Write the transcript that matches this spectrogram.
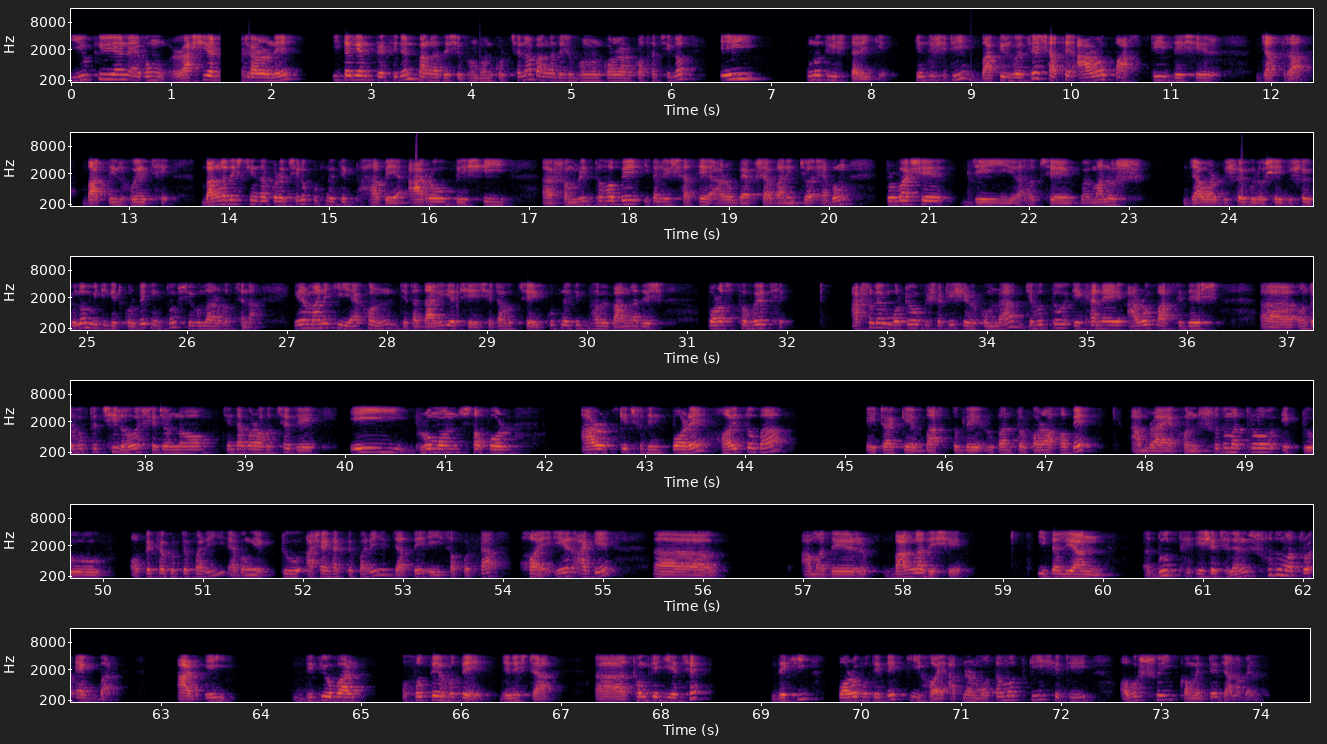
Ukraine এবং রাশিয়ার কারণে ইতালিয়ান প্রেসিডেন্ট বাংলাদেশে ভ্রমণ করছে না। বাংলাদেশে ভ্রমণ করার কথা ছিল এই উনত্রিশ তারিখে। কিন্তু সেটি বাতিল হয়েছে। সাথে আরও পাঁচটি দেশের যাত্রা বাতিল হয়েছে। বাংলাদেশ চিন্তা করেছিল কূটনৈতিকভাবে আরও বেশি সমৃদ্ধ হবে। ইতালির সাথে আরও ব্যবসা বাণিজ্য এবং প্রবাসে যেই, হচ্ছে, মানুষ যাওয়ার বিষয়গুলো সেই বিষয়গুলো মিটিগেট করবে কিন্তু সেগুলো আর হচ্ছে না। এর মানে কি? এখন যেটা দাঁড়িয়েছে সেটা হচ্ছে কূটনৈতিকভাবে বাংলাদেশ পরাস্ত হয়েছে। আসলে মোটেও বিষয়টি সেরকম না। যেহেতু এখানে আরও পাঁচটি দেশ আহ, অন্তর্ভুক্ত ছিল সেজন্য চিন্তা করা হচ্ছে যে এই ভ্রমণ সফর আর কিছুদিন পরে হয়তোবা এটাকে বাস্তবে রূপান্তর করা হবে। আমরা এখন শুধুমাত্র একটু অপেক্ষা করতে পারি এবং একটু আশায় থাকতে পারি যাতে এই সফরটা হয়। এর আগে আমাদের বাংলাদেশে ইতালিয়ান দূত এসেছিলেন শুধুমাত্র একবার। আর এই দ্বিতীয়বার হতে হতে জিনিসটা থমকে গিয়েছে। দেখি পরবর্তীতে কি হয়, আপনার মতামত কি সেটি অবশ্যই কমেন্টে জানাবেন।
